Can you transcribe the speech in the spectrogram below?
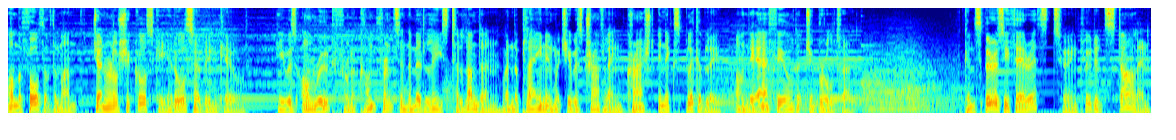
On the 4th of the month, General Sikorski had also been killed. He was en route from a conference in the Middle East to London when the plane in which he was travelling crashed inexplicably on the airfield at Gibraltar. Conspiracy theorists, who included Stalin,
